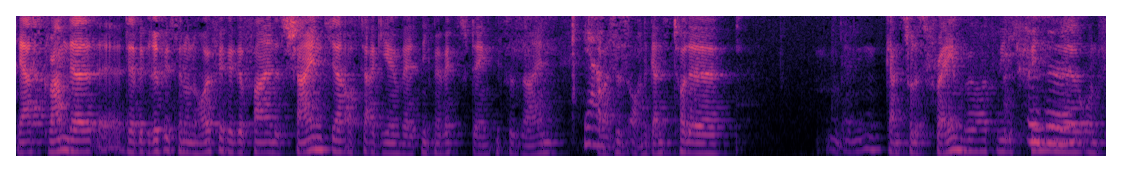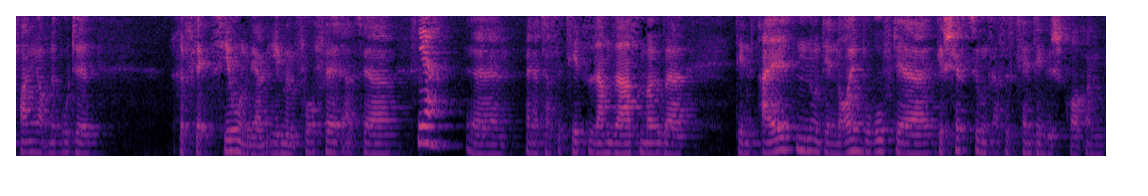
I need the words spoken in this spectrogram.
Ja, Scrum, der, der Begriff ist ja nun häufiger gefallen. Es scheint ja aus der agilen Welt nicht mehr wegzudenken zu sein. Ja. Aber es ist auch eine ganz tolle, ein ganz tolles Framework, wie ich finde, mhm. und vor allem auch eine gute Reflexion. Wir haben eben im Vorfeld, als wir ja. äh, bei der Tasse Tee zusammensaßen, mal über den alten und den neuen Beruf der Geschäftsführungsassistentin gesprochen.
